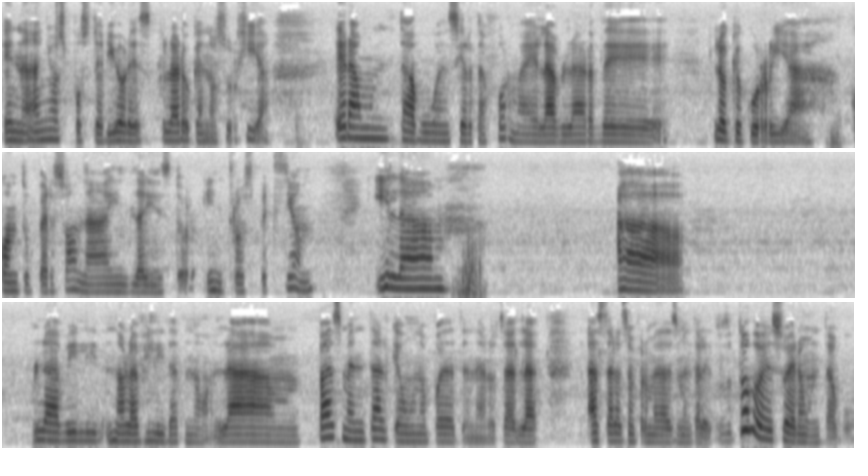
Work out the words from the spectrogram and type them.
en años posteriores, claro que no surgía. Era un tabú en cierta forma el hablar de lo que ocurría con tu persona, la introspección y la, uh, la habilidad, no la habilidad, no, la mm, paz mental que uno puede tener, o sea, la, hasta las enfermedades mentales. todo eso era un tabú,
